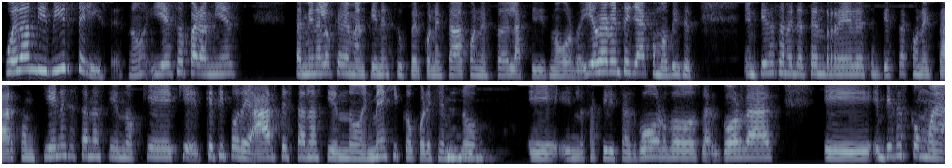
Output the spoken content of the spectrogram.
puedan vivir felices, ¿no? Y eso para mí es, también lo que me mantiene súper conectada con esto del activismo gordo. Y obviamente ya, como dices, empiezas a meterte en redes, empiezas a conectar con quiénes están haciendo qué, qué, tipo de arte están haciendo en México, por ejemplo, eh, en los activistas gordos, las gordas. Eh, empiezas como a,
